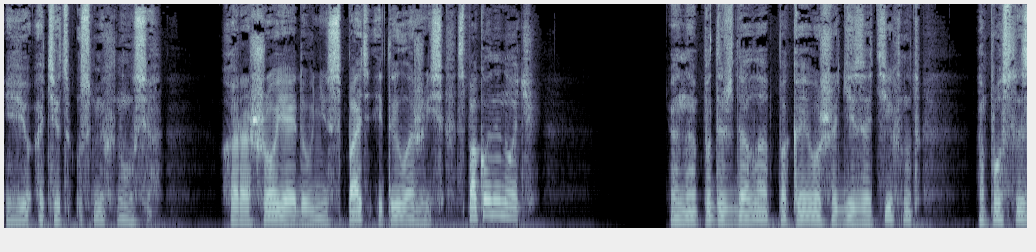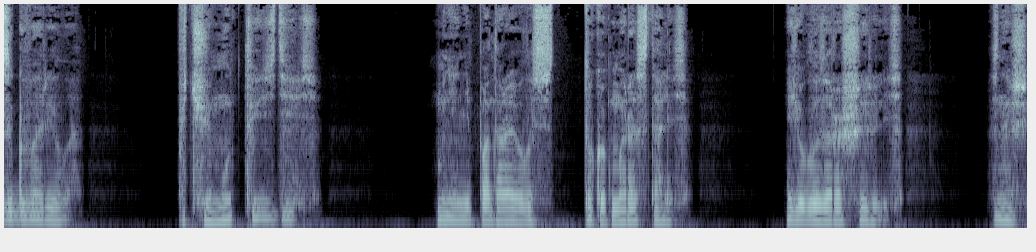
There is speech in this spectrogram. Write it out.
Ее отец усмехнулся. «Хорошо, я иду вниз спать, и ты ложись. Спокойной ночи!» Она подождала, пока его шаги затихнут, а после заговорила. «Почему ты здесь?» Мне не понравилось то, как мы расстались. Ее глаза расширились. «Знаешь,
